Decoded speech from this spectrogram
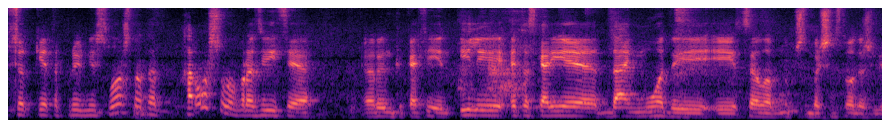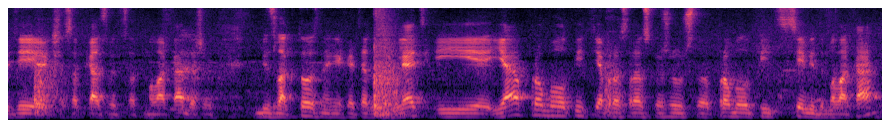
все-таки это принесло что-то хорошего в развитие рынка кофеин? Или это скорее дань моды и в целом, ну, что большинство даже людей сейчас отказываются от молока, даже безлактозные, не хотят употреблять. И я пробовал пить, я просто сразу скажу, что пробовал пить все виды молока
